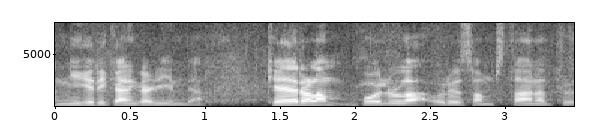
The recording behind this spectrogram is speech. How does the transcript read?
അംഗീകരിക്കാൻ കഴിയില്ല. കേരളം പോലുള്ള ഒരു സംസ്ഥാനത്ത്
